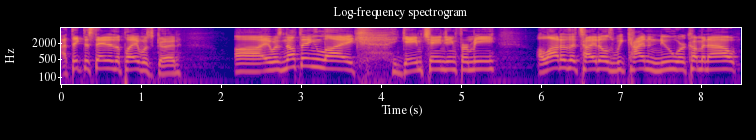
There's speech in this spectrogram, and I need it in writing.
I think the state of the play was good. Uh, it was nothing like game changing for me. A lot of the titles we kind of knew were coming out.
